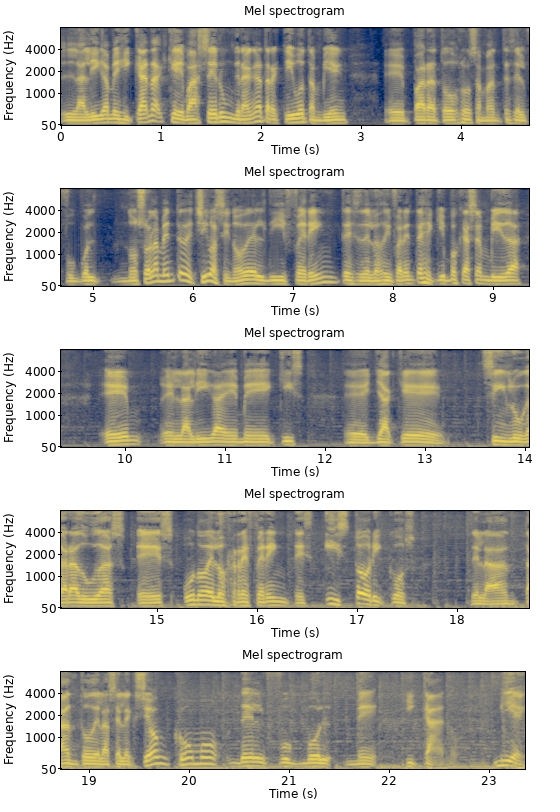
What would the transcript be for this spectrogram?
la Liga Mexicana, que va a ser un gran atractivo también eh, para todos los amantes del fútbol, no solamente de Chivas, sino del diferentes, de los diferentes equipos que hacen vida en, la Liga MX, eh, ya que sin lugar a dudas es uno de los referentes históricos de la, tanto de la selección como del fútbol mexicano. Bien.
